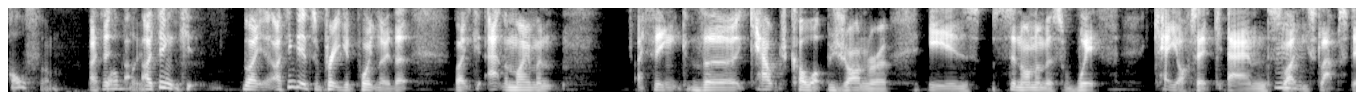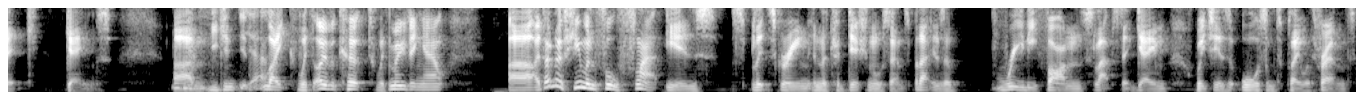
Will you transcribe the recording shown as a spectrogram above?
wholesome. I think Lovely. I think like I think it's a pretty good point though that like at the moment I think the couch co-op genre is synonymous with chaotic and slightly slapstick games. Um, you can like with Overcooked, with Moving Out. Uh, I don't know if Human Fall Flat is split screen in the traditional sense, but that is a really fun slapstick game, which is awesome to play with friends.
